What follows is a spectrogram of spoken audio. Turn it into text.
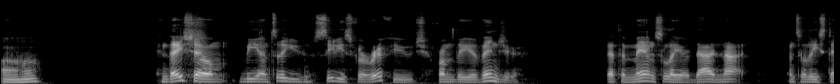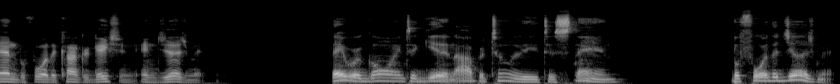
Uh huh. And they shall be unto you cities for refuge from the avenger, that the manslayer die not until he stand before the congregation in judgment. They were going to get an opportunity to stand before the judgment.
